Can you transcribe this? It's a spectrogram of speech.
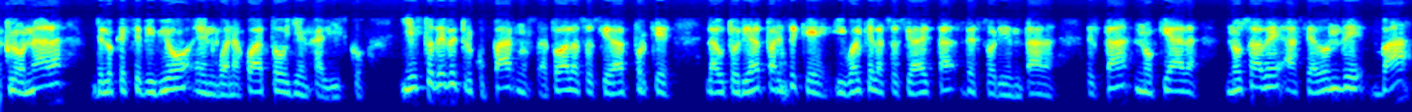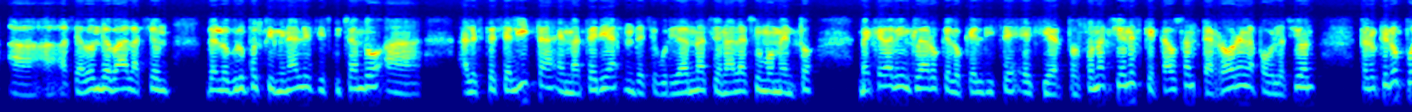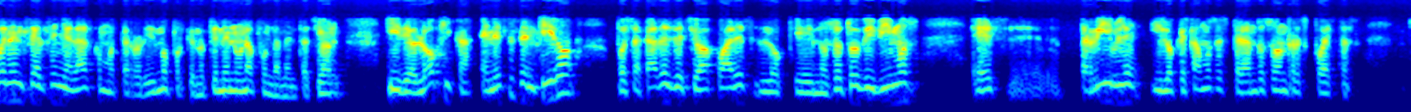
clonada de lo que se vivió en Guanajuato y en Jalisco. Y esto debe preocuparnos a toda la sociedad porque la autoridad parece que, igual que la sociedad, está desorientada, está noqueada no sabe hacia dónde va, hacia dónde va la acción de los grupos criminales y escuchando al especialista en materia de seguridad nacional hace un momento, me queda bien claro que lo que él dice es cierto. Son acciones que causan terror en la población, pero que no pueden ser señaladas como terrorismo porque no tienen una fundamentación ideológica. En ese sentido, pues acá desde Ciudad Juárez lo que nosotros vivimos es eh, terrible y lo que estamos esperando son respuestas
